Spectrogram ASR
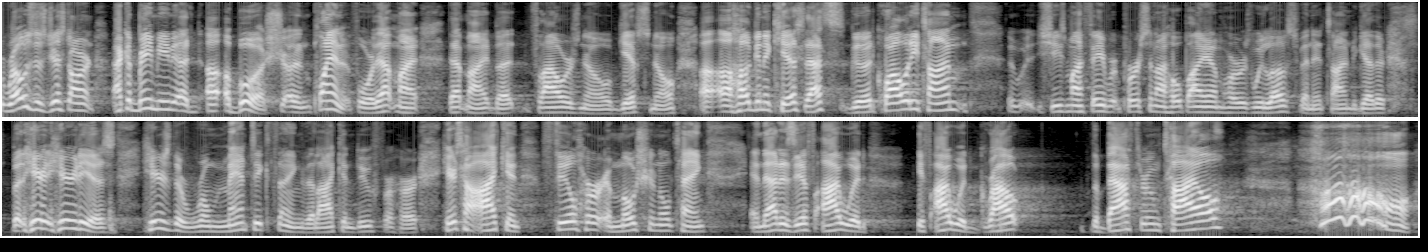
roses just aren't. I could bring me a, a bush and plant it for that might that might, but flowers no, gifts no. A, a hug and a kiss that's good. Quality time She's my favorite person. I hope I am hers. We love spending time together. But here, here it is. Here's the romantic thing that I can do for her. Here's how I can fill her emotional tank. And that is if I would, if I would grout the bathroom tile. Oh,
